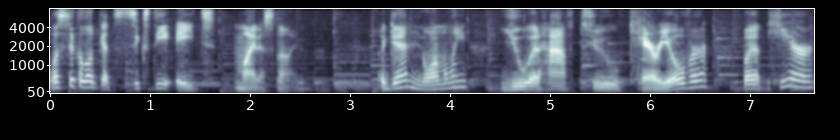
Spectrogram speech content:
Let's take a look at 68 minus 9. Again, normally you would have to carry over, but here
